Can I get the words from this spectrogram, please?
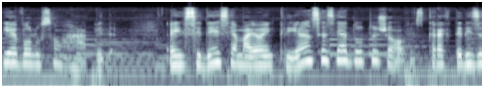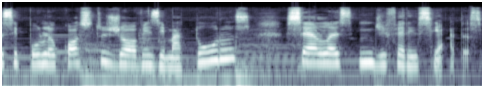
e evolução rápida. A incidência é maior em crianças e adultos jovens. Caracteriza-se por leucócitos jovens imaturos, células indiferenciadas.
